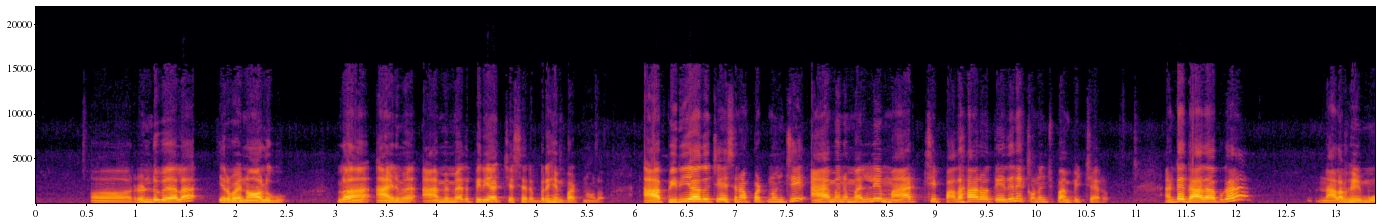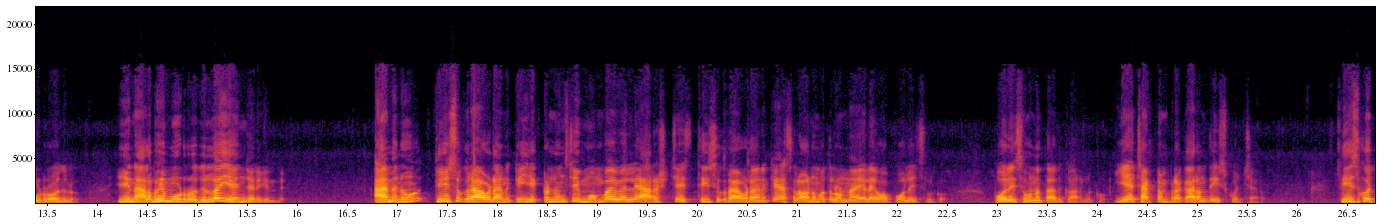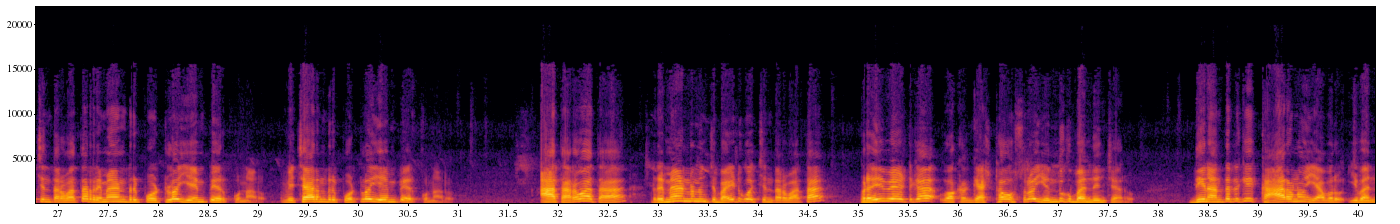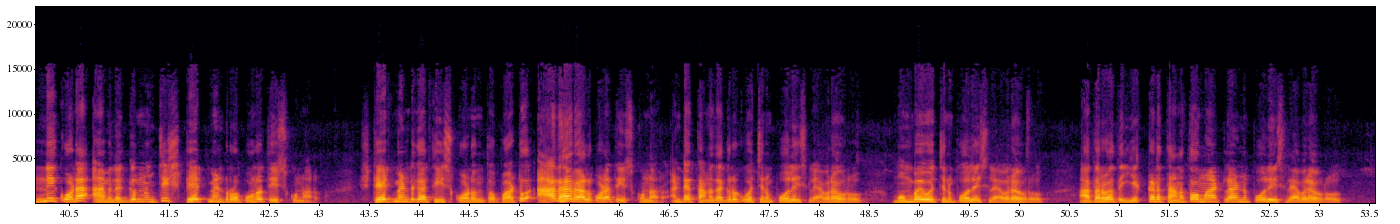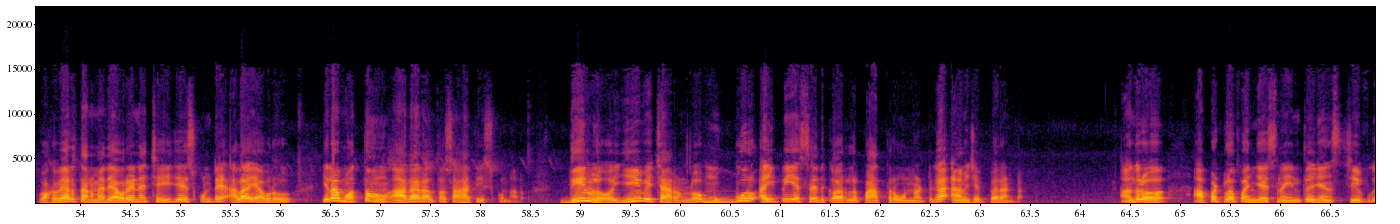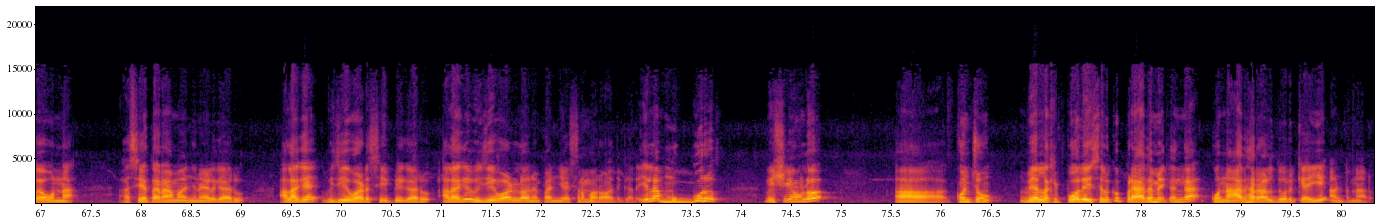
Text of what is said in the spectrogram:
రెండు వేల ఇరవై నాలుగులో ఆయన మీ- ఆమె మీద ఫిర్యాదు చేశారు ఇబ్రహీంపట్నంలో. ఆ ఫిర్యాదు చేసినప్పటి నుంచి ఆమెను మళ్ళీ మార్చి పదహారో తేదీన ఇక్కడ నుంచి పంపించారు. అంటే దాదాపుగా నలభై మూడు రోజులు. ఈ నలభై మూడు రోజుల్లో ఏం జరిగింది? ఆమెను తీసుకురావడానికి ఇక్కడ నుంచి ముంబై వెళ్ళి అరెస్ట్ చేసి తీసుకురావడానికి అసలు అనుమతులు ఉన్నాయా లేవా పోలీసులకు పోలీసు ఉన్నతాధికారులకు? ఏ చట్టం ప్రకారం తీసుకొచ్చారు? తీసుకొచ్చిన తర్వాత రిమాండ్ రిపోర్ట్లో ఏం పేర్కొన్నారు? విచారణ రిపోర్ట్లో ఏం పేర్కొన్నారు? ఆ తర్వాత రిమాండ్ నుంచి బయటకు వచ్చిన తర్వాత ప్రైవేట్గా ఒక గెస్ట్ హౌస్లో ఎందుకు బంధించారు? దీని అంతటికీ కారణం ఎవరు? ఇవన్నీ కూడా ఆమె దగ్గర నుంచి స్టేట్మెంట్ రూపంలో తీసుకున్నారు. స్టేట్మెంట్గా తీసుకోవడంతో పాటు ఆధారాలు కూడా తీసుకున్నారు. అంటే తన దగ్గరకు వచ్చిన పోలీసులు ఎవరెవరు? ముంబై వచ్చిన పోలీసులు ఎవరెవరు? ఆ తర్వాత ఇక్కడ తనతో మాట్లాడిన పోలీసులు ఎవరెవరు? ఒకవేళ తన మీద ఎవరైనా చేయి చేసుకుంటే అలా ఎవరు? ఇలా మొత్తం ఆధారాలతో సహా తీసుకున్నారు. దీనిలో ఈ విచారంలో ముగ్గురు ఐపీఎస్ అధికారుల పాత్ర ఉన్నట్టుగా ఆమె చెప్పారంట. అందులో అప్పట్లో పనిచేసిన ఇంటెలిజెన్స్ చీఫ్గా ఉన్న సీతారామాంజనేయులు గారు అలాగే విజయవాడ సిపి గారు అలాగే విజయవాడలోనే పనిచేసిన మరో అధికారి. ఇలా ముగ్గురు విషయంలో కొంచెం వీళ్ళకి పోలీసులకు ప్రాథమికంగా కొన్ని ఆధారాలు దొరికాయి అంటున్నారు.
